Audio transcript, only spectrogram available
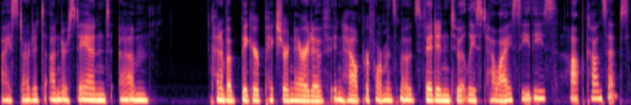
I started to understand um, kind of a bigger picture narrative in how performance modes fit into at least how I see these hop concepts.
